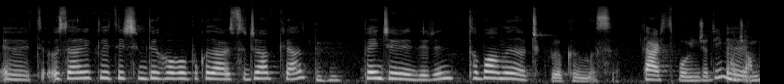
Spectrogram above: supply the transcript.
Evet, özellikle de şimdi hava bu kadar sıcakken hı hı. pencerelerin tamamen açık bırakılması. Ders boyunca değil mi evet, hocam?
